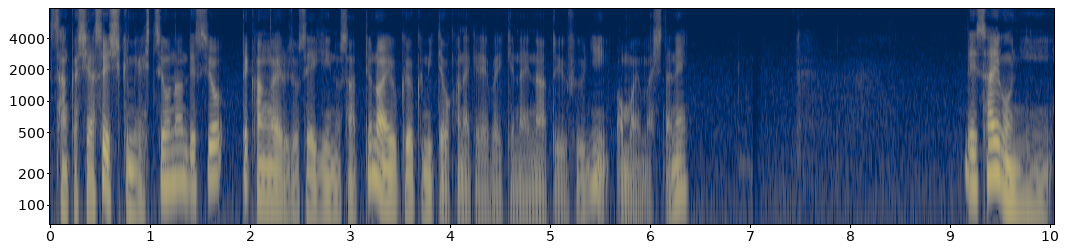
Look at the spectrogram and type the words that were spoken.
参加しやすい仕組みが必要なんですよって考える女性議員の差っていうのはよくよく見ておかなければいけないなというふうに思いましたね。で最後に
